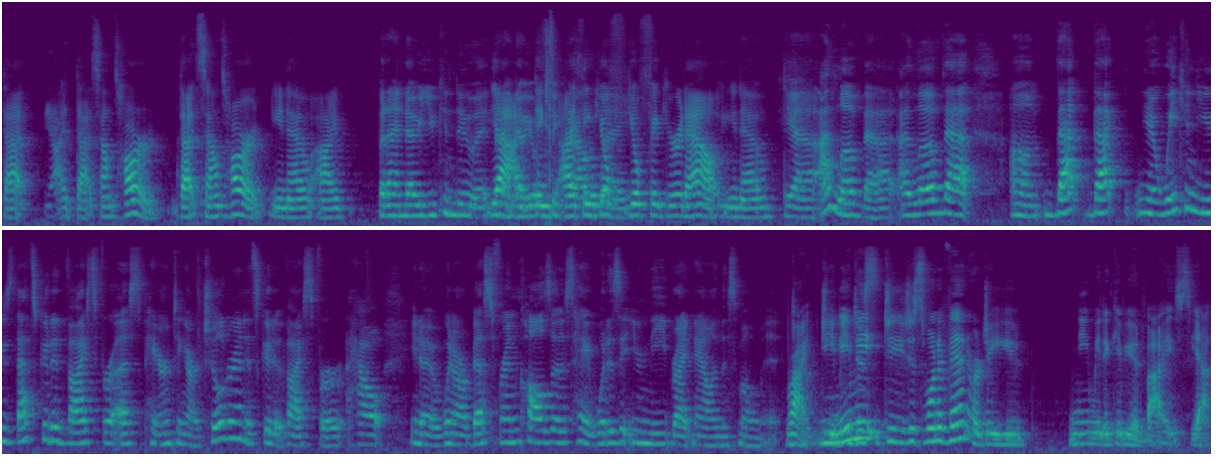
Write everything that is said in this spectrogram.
that I, that sounds hard. That sounds hard. You know, I But I know you can do it. yeah I, I think I think you'll you'll figure it out. You know, Yeah, I love that. I love that. Um, that that you know we can use that's good advice for us parenting our children. It's good advice for how you know when our best friend calls us hey what is it you need right now in this moment? Right. Do you, need just- me do you just want to vent or do you need me to give you advice? Yeah.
